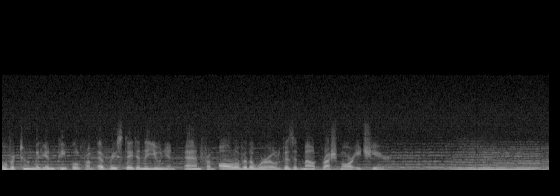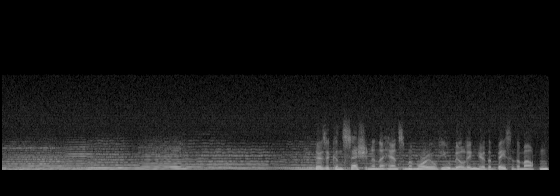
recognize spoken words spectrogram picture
Over 2 million people from every state in the Union and from all over the world visit Mount Rushmore each year. There's a concession in the handsome Memorial View building near the base of the mountain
